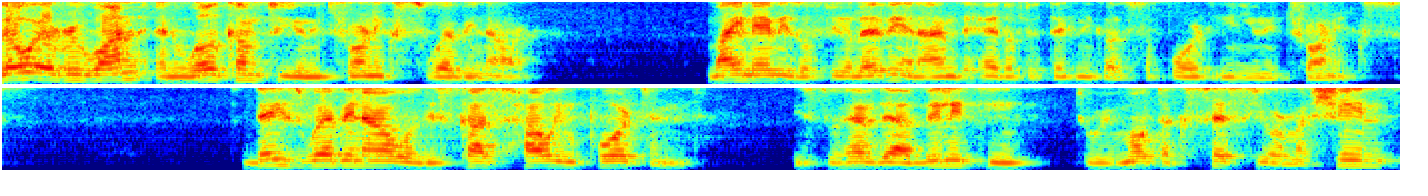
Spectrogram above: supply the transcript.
Hello everyone and welcome to Unitronics webinar. My name is Ofir Levy and I'm the head of the technical support in Unitronics. Today's webinar will discuss how important is to have the ability to remote access your machine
